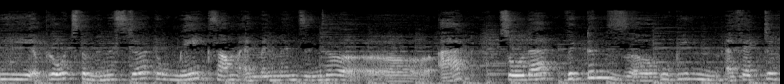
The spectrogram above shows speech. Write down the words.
We approached the minister to make some amendments in the uh, act so that victims uh, who've been affected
